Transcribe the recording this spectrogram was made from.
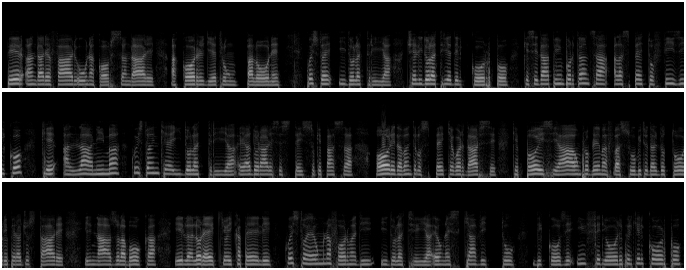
per andare a fare una corsa, andare a correre dietro un pallone. Questo è idolatria, c'è l'idolatria del corpo che si dà più importanza all'aspetto fisico che all'anima, questo anche è idolatria, è adorare se stesso che passa ore davanti allo specchio a guardarsi, che poi si ha un problema va subito dal dottore per aggiustare il naso, la bocca, il, l'orecchio, i capelli. Questo è una forma di idolatria, è una schiavitù di cose inferiori perché il corpo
